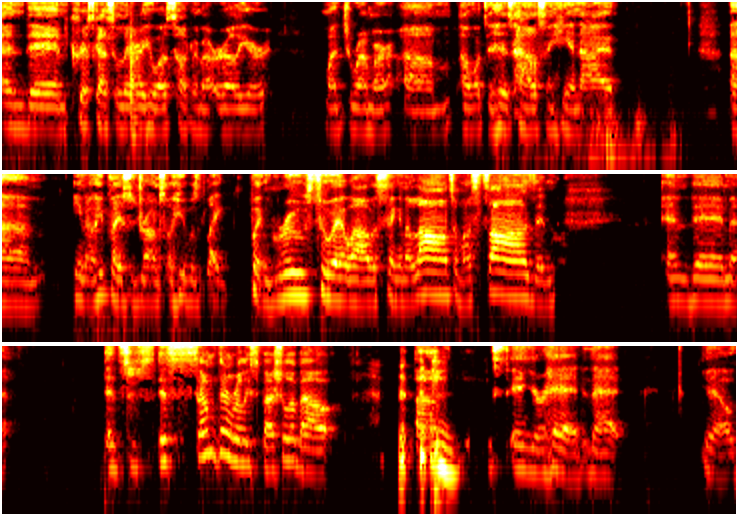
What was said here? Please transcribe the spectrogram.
and then Chris Cancelleri, who I was talking about earlier, my drummer, um, I went to his house, and he and I, um, you know, he plays the drums, so he was like putting grooves to it while I was singing along to my songs, and and then it's it's something really special about um, in your head that you know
